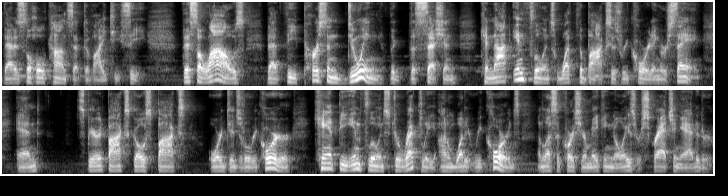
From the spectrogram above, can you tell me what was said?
That is the whole concept of ITC. This allows that the person doing the, the session cannot influence what the box is recording or saying. And Spirit Box, Ghost Box, or digital recorder can't be influenced directly on what it records, unless, of course, you're making noise or scratching at it or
